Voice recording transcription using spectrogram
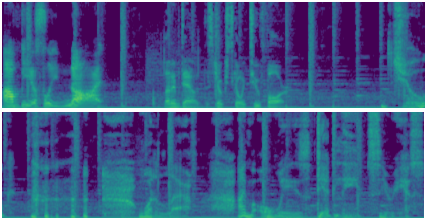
obviously not. Let him down. This joke is going too far. Joke? what a laugh. I'm always deadly serious.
